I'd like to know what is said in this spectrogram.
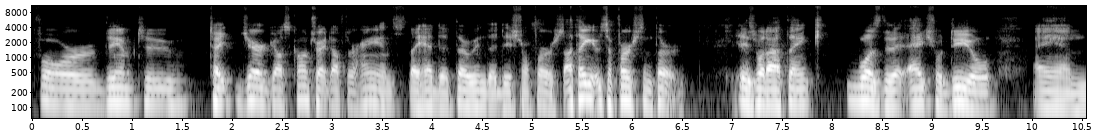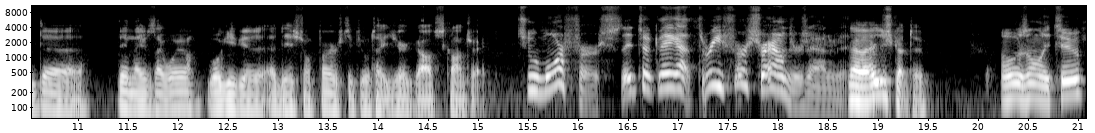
for them to take Jared Goff's contract off their hands, they had to throw in the additional first. I think it was a first and third, is what I think was the actual deal, and uh, then they was like, well, we'll give you an additional first if you'll take Jared Goff's contract. Two more firsts. They took. They got three first rounders out of it. No, they just got two. Oh, it was only two?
